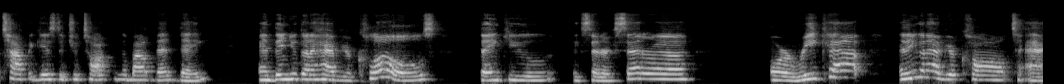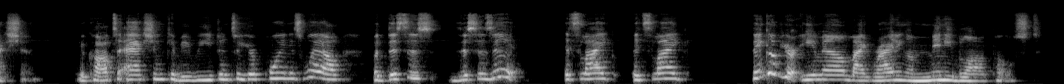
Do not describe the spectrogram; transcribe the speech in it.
topic is that you're talking about that day. And then you're going to have your close, thank you, et cetera, et cetera, or a recap. And then you're going to have your call to action. Your call to action can be weaved into your point as well, but this is this is it. It's like it's like think of your email like writing a mini blog post.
